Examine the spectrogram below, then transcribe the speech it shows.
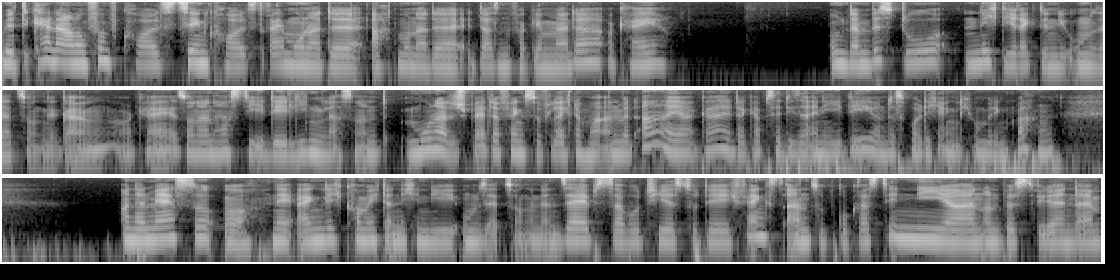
mit, keine Ahnung, fünf Calls, zehn Calls, drei Monate, acht Monate, it doesn't fucking matter, okay? Und dann bist du nicht direkt in die Umsetzung gegangen, okay, sondern hast die Idee liegen lassen. Und Monate später fängst du vielleicht nochmal an mit, ah ja, geil, da gab es ja diese eine Idee und das wollte ich eigentlich unbedingt machen. Und dann merkst du, oh, nee, eigentlich komme ich da nicht in die Umsetzung. Und dann selbst sabotierst du dich, fängst an zu prokrastinieren und bist wieder in deinem,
